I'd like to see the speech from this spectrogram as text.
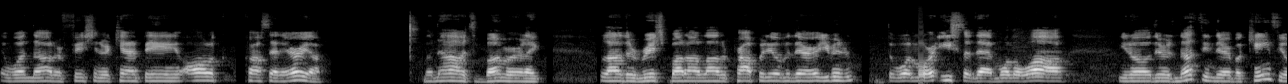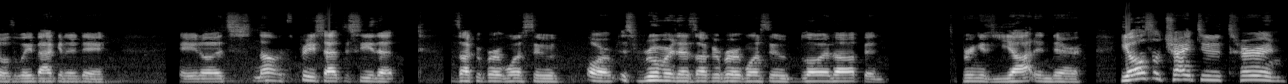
and whatnot, or fishing or camping, all across that area. But now it's bummer. Like a lot of the rich bought a lot of property over there. Even the one more east of that, Moloaa, you know, there was nothing there but cane fields way back in the day. And, you know, it's now it's pretty sad to see that Zuckerberg wants to, or it's rumored that Zuckerberg wants to blow it up and bring his yacht in there. He also tried to turn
